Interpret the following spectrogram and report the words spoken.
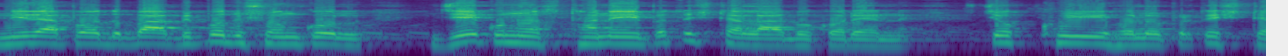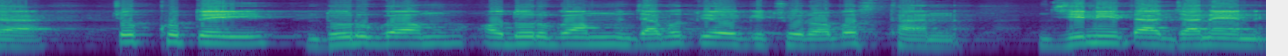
নিরাপদ বা বিপদসংকুল যে কোনো স্থানে প্রতিষ্ঠা লাভ করেন। চক্ষুই হল প্রতিষ্ঠা, চক্ষুতেই দুর্গম, অদুর্গম যাবতীয় কিছুর অবস্থান। যিনি তা জানেন,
